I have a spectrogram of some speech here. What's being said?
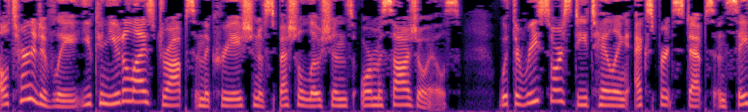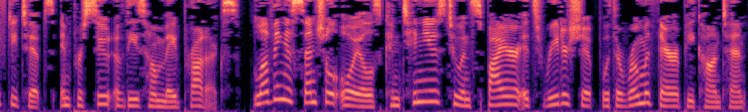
Alternatively, you can utilize drops in the creation of special lotions or massage oils, with the resource detailing expert steps and safety tips in pursuit of these homemade products. Loving Essential Oils continues to inspire its readership with aromatherapy content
